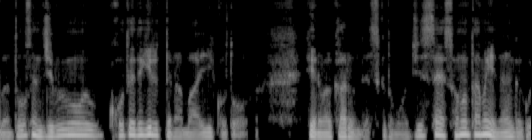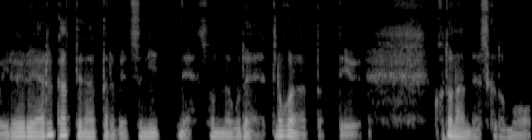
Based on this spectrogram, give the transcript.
まあ、どうせ自分を肯定できるっていうのはまあいいことっていうのはわかるんですけども、実際そのためになんかこういろいろやるかってなったら別にね、そんなことやってこなかったっていうことなんですけども、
